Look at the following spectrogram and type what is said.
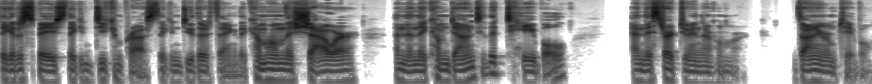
They get a space. They can decompress. They can do their thing. They come home. They shower, and then they come down to the table, and they start doing their homework. Dining room table.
